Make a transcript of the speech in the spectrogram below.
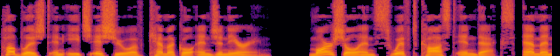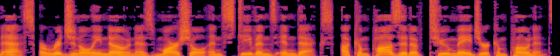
Published in each issue of Chemical Engineering. Marshall and Swift Cost Index (M&S), originally known as Marshall and Stevens Index, a composite of two major components:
